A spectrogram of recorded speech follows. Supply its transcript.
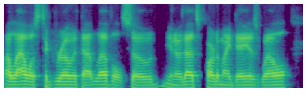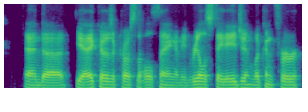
allow us to grow at that level. So, you know, that's part of my day as well. And uh, yeah, it goes across the whole thing. I mean, real estate agent looking for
